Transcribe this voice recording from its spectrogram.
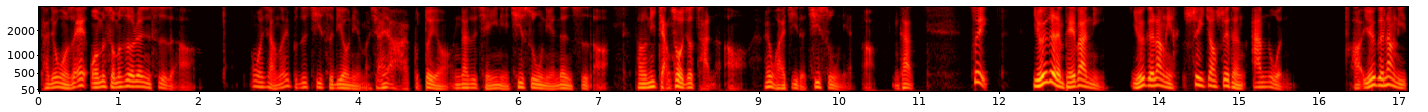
他就问我说：“哎，我们什么时候认识的啊？”我想说：“，不是七十六年嘛？想想还不对哦，应该是前一年七十五年认识的啊。”他说：“你讲错就惨了啊。”哎，我还记得七十五年啊！你看，所以有一个人陪伴你，有一个让你睡觉睡得很安稳，啊，有一个让你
